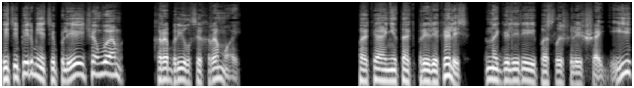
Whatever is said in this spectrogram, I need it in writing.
и теперь мне теплее, чем вам», — храбрился хромой. Пока они так пререкались, на галерее послышались шаги,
